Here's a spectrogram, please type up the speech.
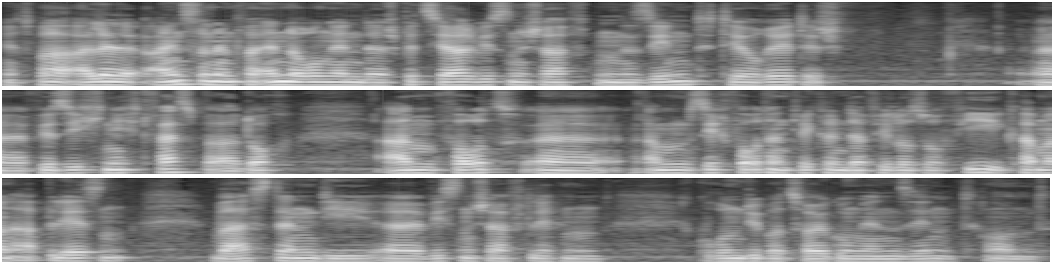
Nicht wahr? Alle einzelnen Veränderungen der Spezialwissenschaften sind theoretisch äh, für sich nicht fassbar, doch am, Fort, äh, am sich fortentwickeln der Philosophie kann man ablesen, was denn die äh, wissenschaftlichen Grundüberzeugungen sind. Und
